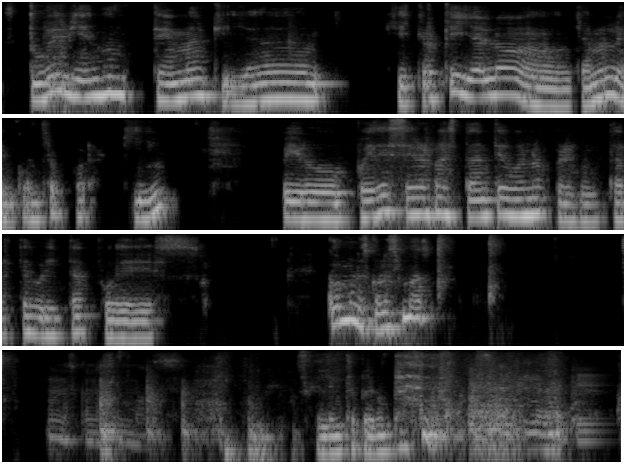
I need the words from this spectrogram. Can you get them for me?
estuve viendo un tema que ya y creo que ya lo, ya no lo encuentro por aquí, pero puede ser bastante bueno preguntarte ahorita, pues, ¿cómo nos conocimos? ¿Cómo nos conocimos? Excelente pregunta.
